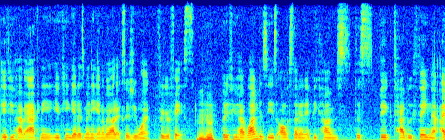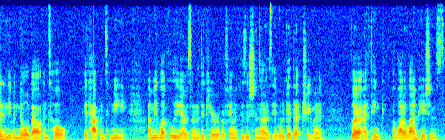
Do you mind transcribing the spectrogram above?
if you have acne, you can get as many antibiotics as you want for your face. Mm-hmm. But if you have Lyme disease, all of a sudden it becomes this big taboo thing that I didn't even know about until it happened to me. I mean, luckily I was under the care of a family physician that I was able to get that treatment. But I think a lot of Lyme patients,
